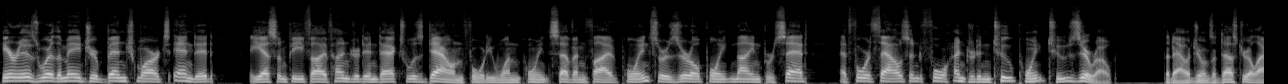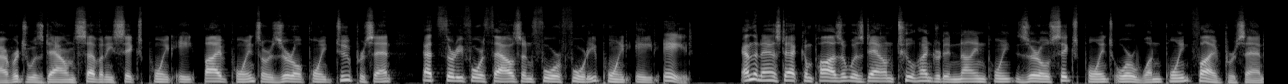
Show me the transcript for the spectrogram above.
Here is where the major benchmarks ended. The S&P 500 index was down 41.75 points or 0.9% at 4402.20. The Dow Jones Industrial Average was down 76.85 points or 0.2% at 34,440.88. And the Nasdaq Composite was down 209.06 points or 1.5%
